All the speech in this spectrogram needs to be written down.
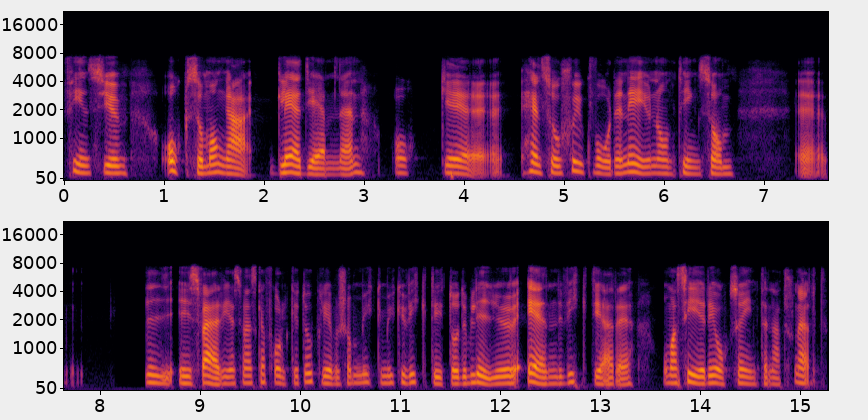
finns ju också många glädjeämnen eh, hälso och sjukvården är ju någonting som eh, vi i Sverige, svenska folket upplever som mycket, mycket viktigt och det blir ju än viktigare och man ser det också internationellt.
